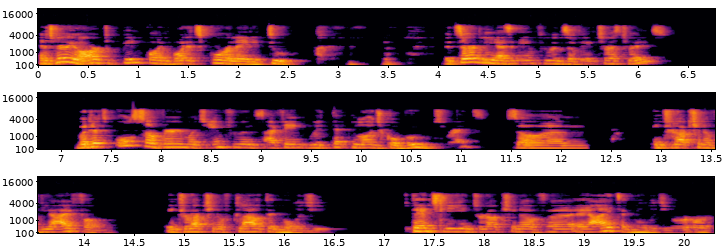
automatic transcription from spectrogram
And it's very hard to pinpoint what it's correlated to. it certainly has an influence of interest rates, but it's also very much influenced, I think, with technological booms, right? So, um, introduction of the iPhone, introduction of cloud technology, potentially introduction of uh, AI technology, or, or,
